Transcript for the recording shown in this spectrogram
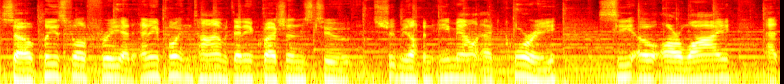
So please feel free at any point in time with any questions to shoot me up an email at Cory, C O R Y, at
